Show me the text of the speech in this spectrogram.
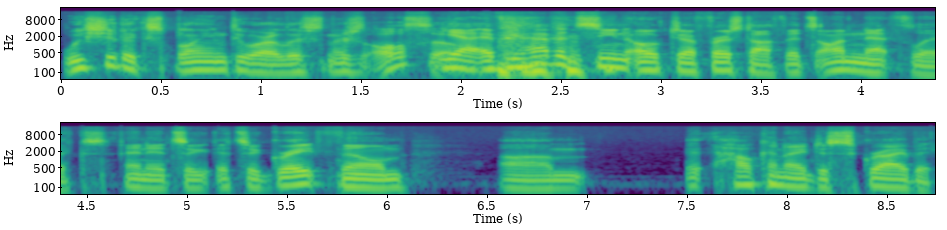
We should explain to our listeners also. Yeah, if you haven't seen Okja, first off, it's on Netflix and it's a it's a great film. Um, how can I describe it?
